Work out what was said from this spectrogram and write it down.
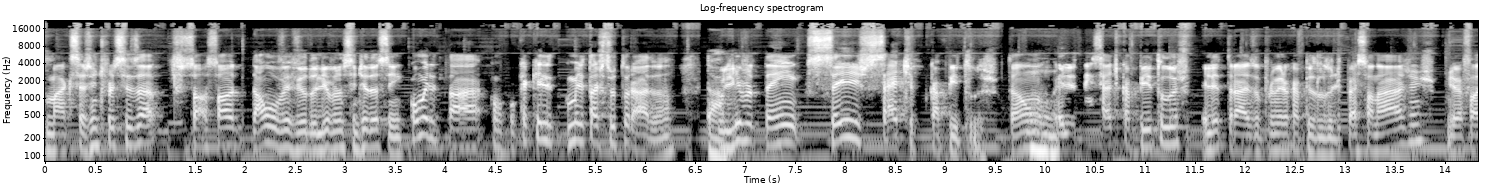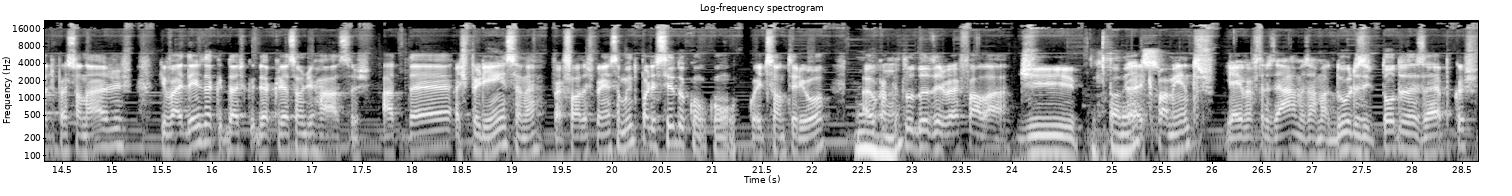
Max, a gente precisa só, só dar um overview do livro no sentido assim, como ele tá. Como, o que é que ele, como ele tá estruturado, né? Tá. O livro tem seis, sete capítulos. Então, Uhum. ele tem sete capítulos. Ele traz o primeiro capítulo de personagens. Ele vai falar de personagens, que vai desde a da, da criação de raças até a experiência, né? Vai falar da experiência muito parecido com, com, com a edição anterior. Aí o Uhum. capítulo 2 ele vai falar de é, Equipamentos. equipamentos. E aí vai trazer armas, armaduras de todas as épocas.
